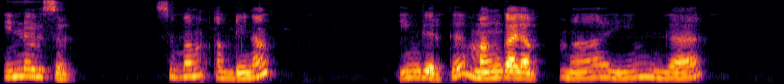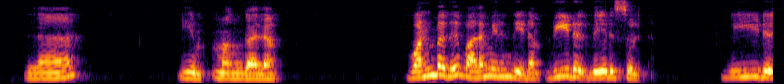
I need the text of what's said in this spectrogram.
இன்னொரு சொல். சுபம் அப்படின்னா இங்க இருக்கு மங்களம். ம இங்க ல இம் மங்களம். ஒன்பது வளமிருந்து இடம். வீடு வேறு சொல். வீடு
